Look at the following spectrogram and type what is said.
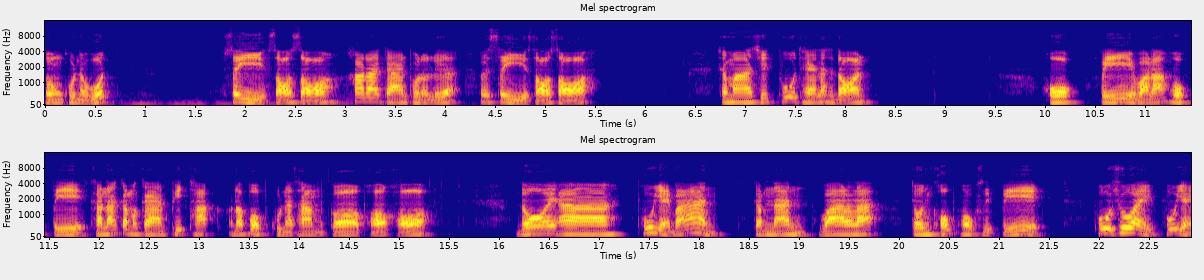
ทรงคุณวุฒิ 4. สสข้าราชการพลเรือเออ4สสสมาชิกผู้แทนราษฎร 6 ปี วาระ 6 ปี คณะกรรมการพิทักษ์ระบบคุณธรรมกพค โดยอาผู้ใหญ่บ้าน กำนันวาระจนครบ 60 ปี ผู้ช่วยผู้ใหญ่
